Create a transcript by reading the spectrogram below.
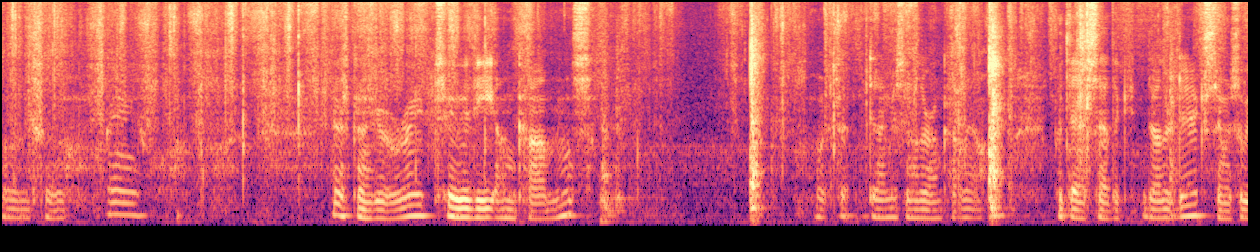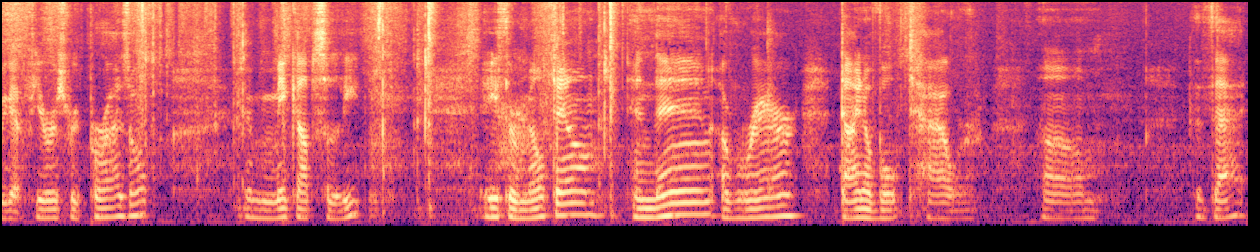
one, two, three. That's going to go right to the uncommons. Did I miss another uncommon? No. Put that aside the, the other decks. And so we got Furious Reprisal, and Make Obsolete, Aether Meltdown, and then a rare Dynavolt Tower. Um, that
